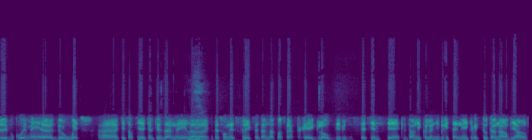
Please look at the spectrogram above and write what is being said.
j'ai beaucoup aimé euh, The Witch euh, qui est sorti il y a quelques années, là, qui était sur Netflix. C'était une atmosphère très glauque, début du 17e siècle, dans les colonies britanniques, avec toute une ambiance.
